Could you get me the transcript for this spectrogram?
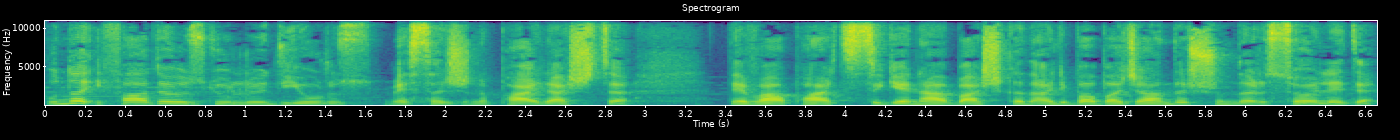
buna ifade özgürlüğü diyoruz mesajını paylaştı. Deva Partisi Genel Başkanı Ali Babacan da şunları söyledi.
